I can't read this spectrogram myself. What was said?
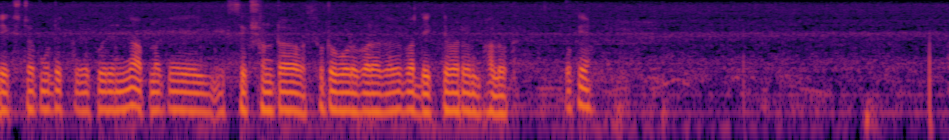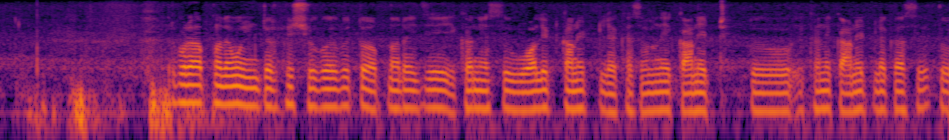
ডেস্কটপ মোডে করে নিলে আপনাকে এই সেকশনটা ছোট বড় করা যাবে বা দেখতে পারবেন ভালো ওকে তারপরে আপনার এমন ইন্টারফেস শো করবে, তো আপনারা এই যে এখানে আছে ওয়ালেট কানেক্ট লেখা আছে মানে কানেক্ট তো এখানে কানেক্ট লেখা আছে, তো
